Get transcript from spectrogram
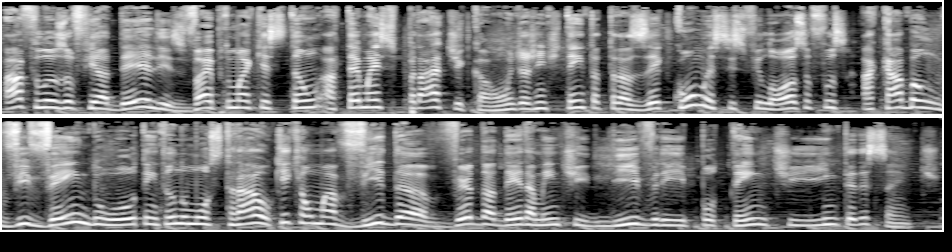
a filosofia deles vai para uma questão até mais prática, onde a gente tenta trazer como esses filósofos acabam vivendo ou tentando mostrar o que é uma vida verdadeiramente livre, potente e interessante.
